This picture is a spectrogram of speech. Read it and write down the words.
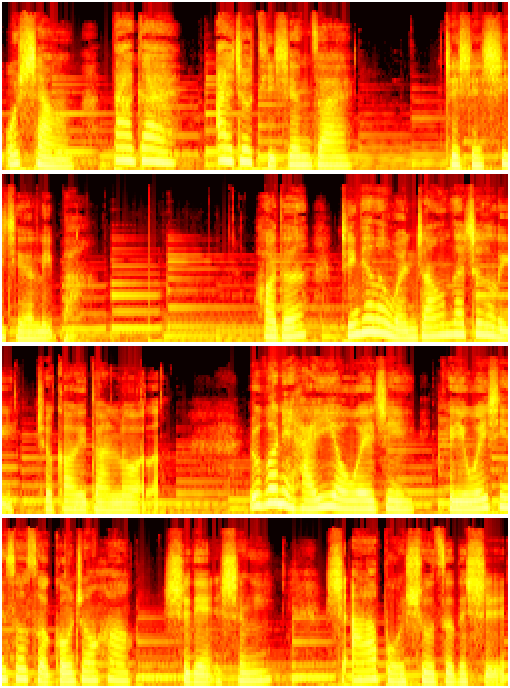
我想大概爱就体现在这些细节里吧。好的，今天的文章在这里就告一段落了。如果你还意犹未尽，可以微信搜索公众号“十点声音”，是阿拉伯数字的十。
